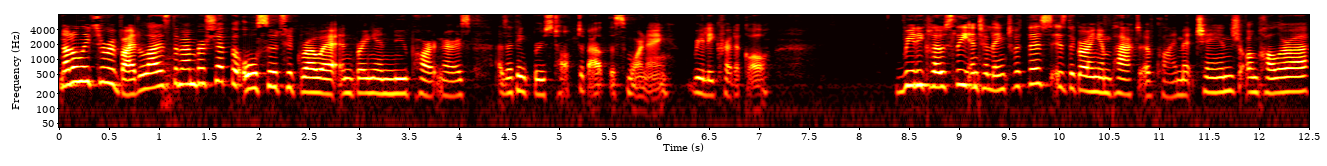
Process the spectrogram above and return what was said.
not only to revitalize the membership, but also to grow it and bring in new partners, as I think Bruce talked about this morning. Really critical. Really closely interlinked with this is the growing impact of climate change on cholera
